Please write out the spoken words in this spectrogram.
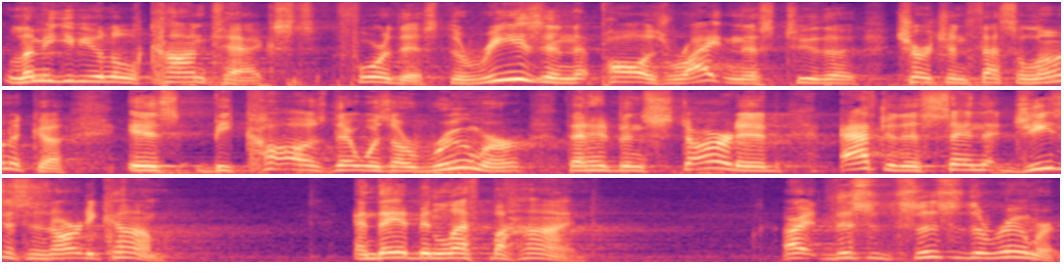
let me give you a little context for this. The reason that Paul is writing this to the church in Thessalonica is because there was a rumor that had been started after this saying that Jesus had already come and they had been left behind. All right, this is, so this is the rumor.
